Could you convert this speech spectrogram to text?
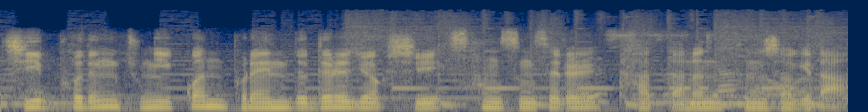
지프 등 중위권 브랜드들 역시 상승세를 탔다는 분석이다.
